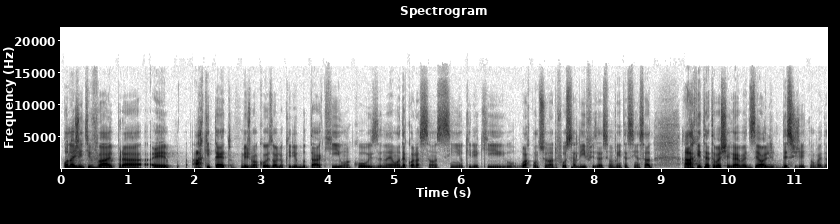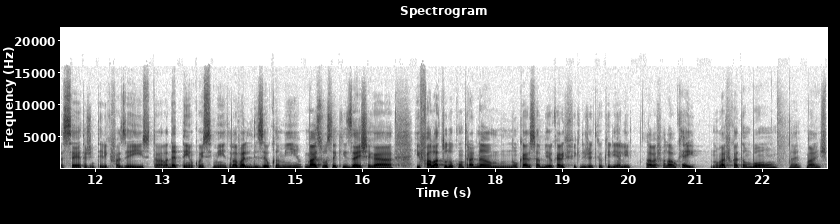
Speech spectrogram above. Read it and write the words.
Quando a gente vai para é, arquiteto, mesma coisa, olha, eu queria botar aqui uma coisa, né, uma decoração assim, eu queria que o ar-condicionado fosse ali, fizesse um vento assim assado. A arquiteta vai chegar e vai dizer, olha, desse jeito não vai dar certo, a gente teria que fazer isso. Então ela detém o conhecimento, ela vai lhe dizer o caminho, mas se você quiser chegar e falar tudo ao contrário, não, não quero saber, eu quero que fique do jeito que eu queria ali, ela vai falar, ok, não vai ficar tão bom, né, mas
